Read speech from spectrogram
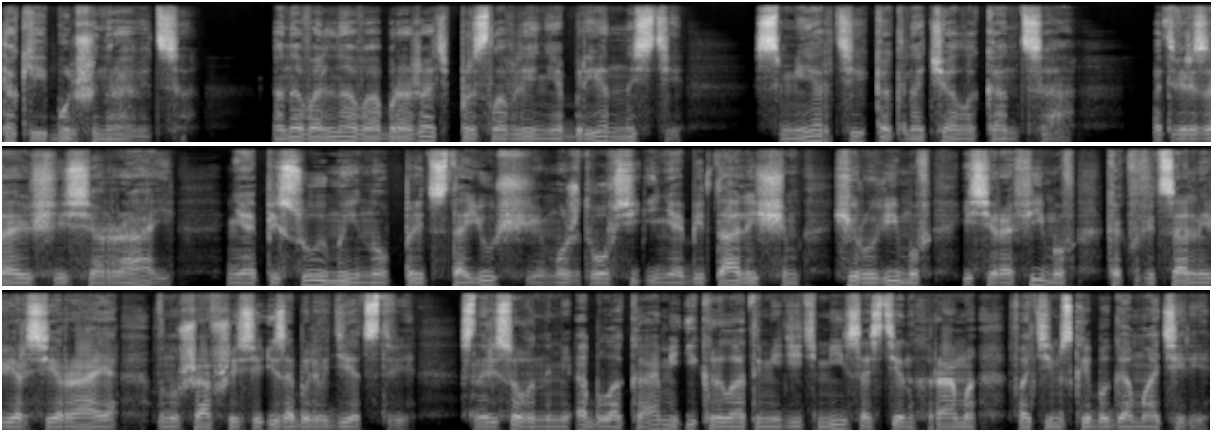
Так ей больше нравится. Она вольна воображать прославление бренности, смерти как начало конца, отверзающийся рай, неописуемый, но предстающий, может, вовсе и не обиталищем херувимов и серафимов, как в официальной версии рая, внушавшейся Изабель в детстве, с нарисованными облаками и крылатыми детьми со стен храма Фатимской Богоматери.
